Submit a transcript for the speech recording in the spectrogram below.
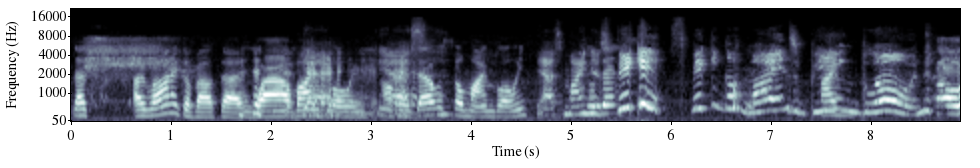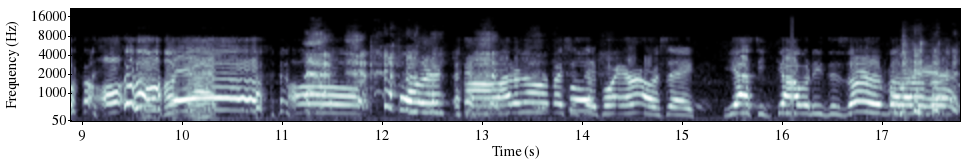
that's ironic about that. Wow, mind blowing. Yes. Okay, that was so mind blowing. yes, mine So is. then- Speaking, speaking of minds being I'm- blown. Oh. Oh. yeah. Oh, poor, uh, I don't know if I should say poor Eren or say yes, he got what he deserved, but I.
